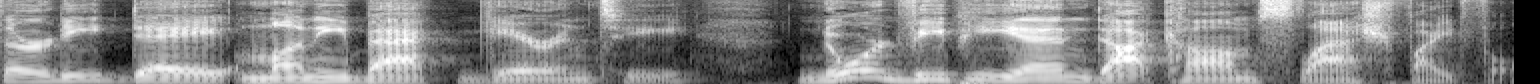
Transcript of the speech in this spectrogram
30-day money-back guarantee. NordVPN.com slash Fightful.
